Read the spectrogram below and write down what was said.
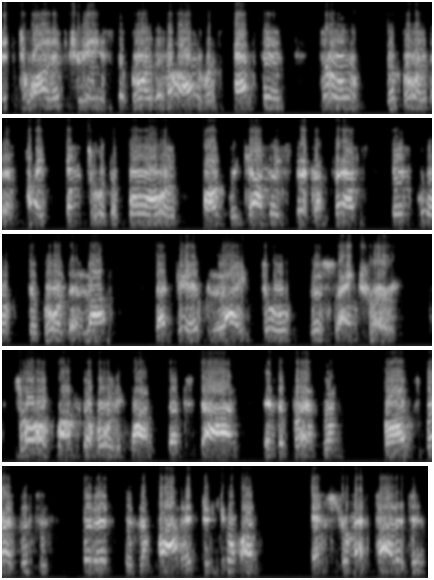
the olive trees, the golden oil was emptied through the golden pipe into the bowl of the candlestick and thence into the golden lamp that gave light to the sanctuary. So from the Holy One that stand in the presence, God's presence, His Spirit is imparted to human instrumentalities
